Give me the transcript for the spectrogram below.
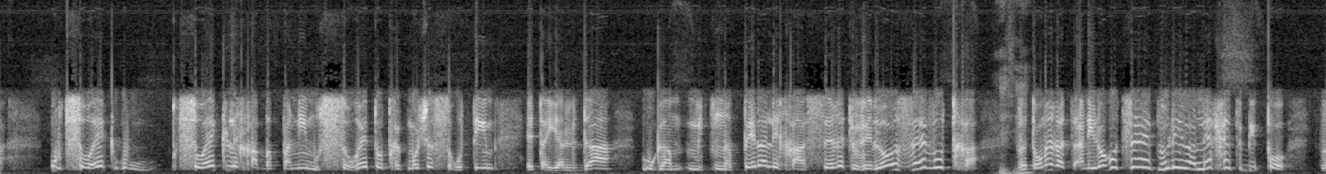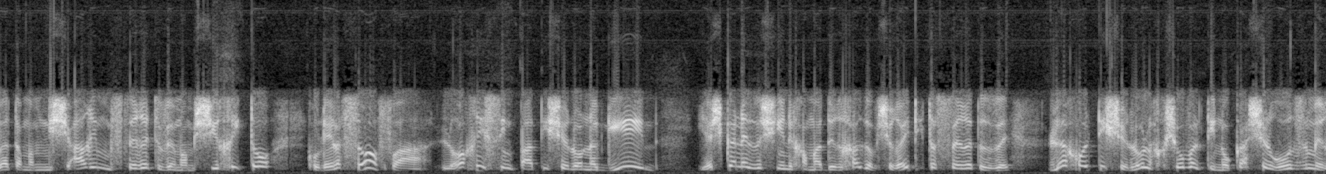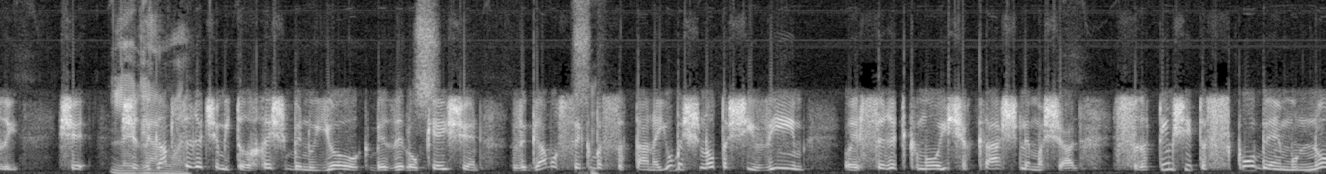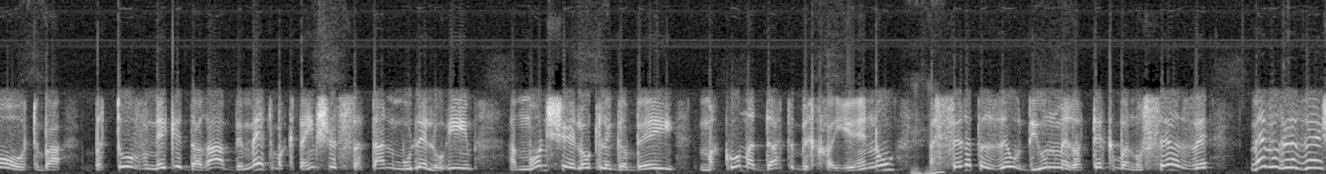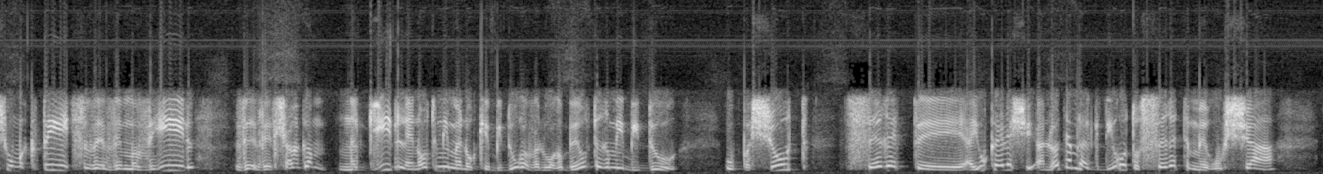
הוא צועק, הוא צועק לך בפנים, הוא שורט אותך כמו ששורטים את הילדה, הוא גם מתנפל עליך הסרט ולא עוזב אותך. ואתה אומר, אני לא רוצה, תנו לי ללכת מפה. ואתה נשאר עם הסרט וממשיך איתו, כולל הסוף, הלא הכי סימפטי שלו נגיד. יש כאן איזושהי נחמה. דרך אגב, כשראיתי את הסרט הזה, לא יכולתי שלא לחשוב על תינוקה של רוזמרי, ש... שזה גם. סרט שמתרחש בניו יורק, באיזה לוקיישן, וגם עוסק בשטן. היו בשנות ה-70, סרט כמו איש הקש למשל, סרטים שהתעסקו באמונות, בטוב נגד הרע, באמת בקטעים של שטן מול אלוהים, המון שאלות לגבי מקום הדת בחיינו. הסרט הזה הוא דיון מרתק בנושא הזה, מעבר לזה שהוא מקפיץ ו- ומבהיל, ו- ואפשר גם, נגיד, ליהנות ממנו כבידור, אבל הוא הרבה יותר מבידור. הוא פשוט סרט, אה, היו כאלה ש... אני לא יודע אם להגדיר אותו סרט מרושע,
